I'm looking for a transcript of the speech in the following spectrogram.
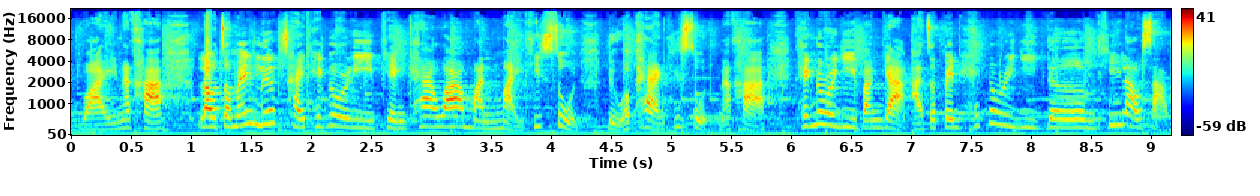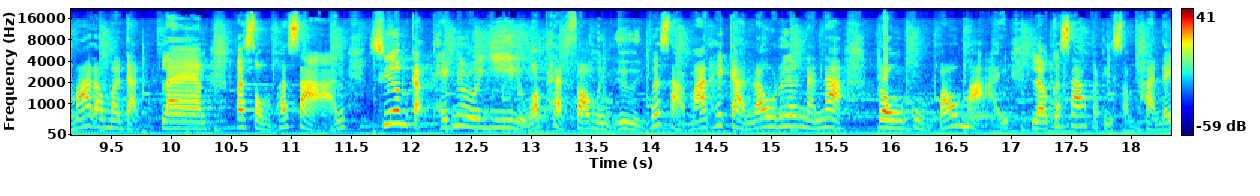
นไว้นะคะ เราจะไม่เลือกใช้เทคโนโลยีเพียงแค่ว่ามันใหม่ที่สุด หรือว่าแพงที่สุดนะคะ เทคโนโลยีบางอย่างอาจจะเป็นเทคโนโลยีเดิมที่เราสามารถเอามาดัดแปลง ผสมผสาน เชื่อมกับเทคโนโลยี หรือว่าแพลตฟอร์มอื่นๆ เพื่อสามารถให้การเล่าเรื่องนั้นน่ะตรงกลุ่มเป้าหมาย แล้วก็สร้างปฏิสัมพันธ์ได้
